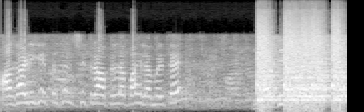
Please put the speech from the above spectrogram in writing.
आघाडी घेत असेल चित्र आपल्याला पाहायला मिळत आहे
